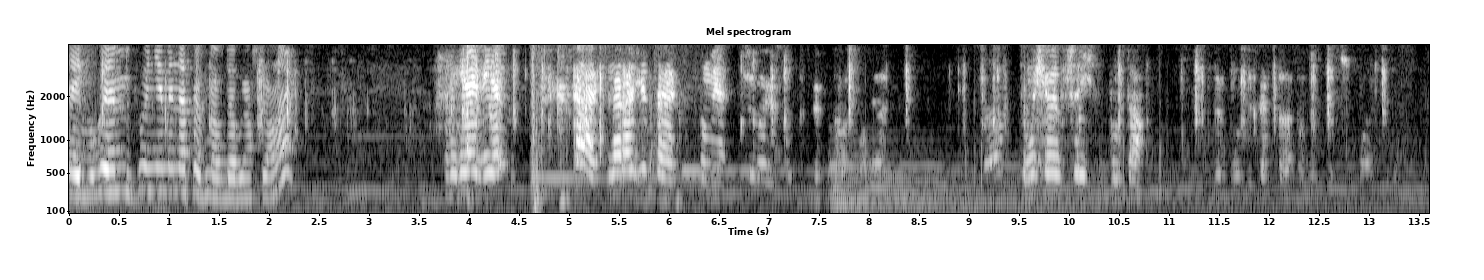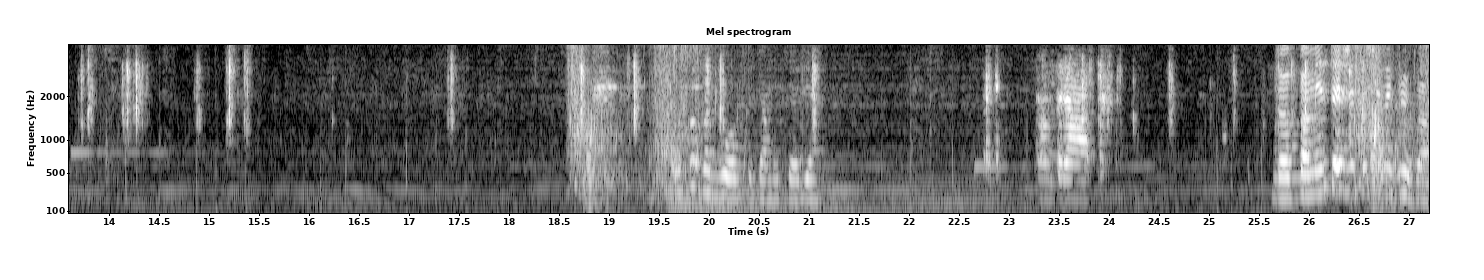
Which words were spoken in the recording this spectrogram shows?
Ej, w ogóle my płyniemy na pewno w dobrą stronę? Nie wiem. Tak, na razie tak w sumie. To musimy przejść z buta. No co za głosy tam u ciebie? Dobra. No pamiętaj, że to się nagrywa.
